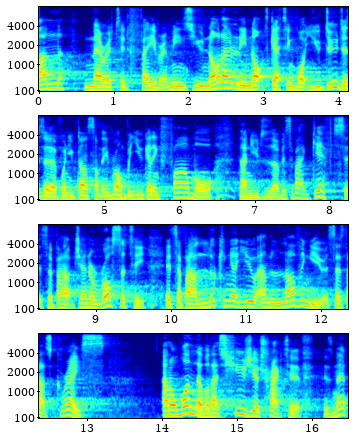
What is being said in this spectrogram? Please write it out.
unmerited favor. It means you not only not getting what you do deserve when you've done something wrong, but you getting far more than you deserve. It's about gifts, it's about generosity, it's about looking at you and loving you. It says that's grace. And on one level, that's hugely attractive, isn't it?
